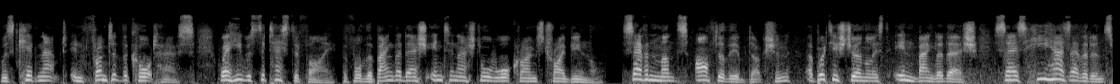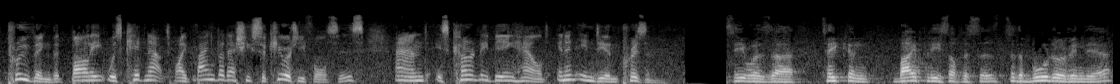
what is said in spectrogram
was kidnapped in front of the courthouse where he was to testify before the Bangladesh International War Crimes Tribunal. Seven months after the abduction, a British journalist in Bangladesh says he has evidence proving that Bali was kidnapped by Bangladeshi security forces and is currently being held in an Indian prison. He was uh, taken by police officers to the border of India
